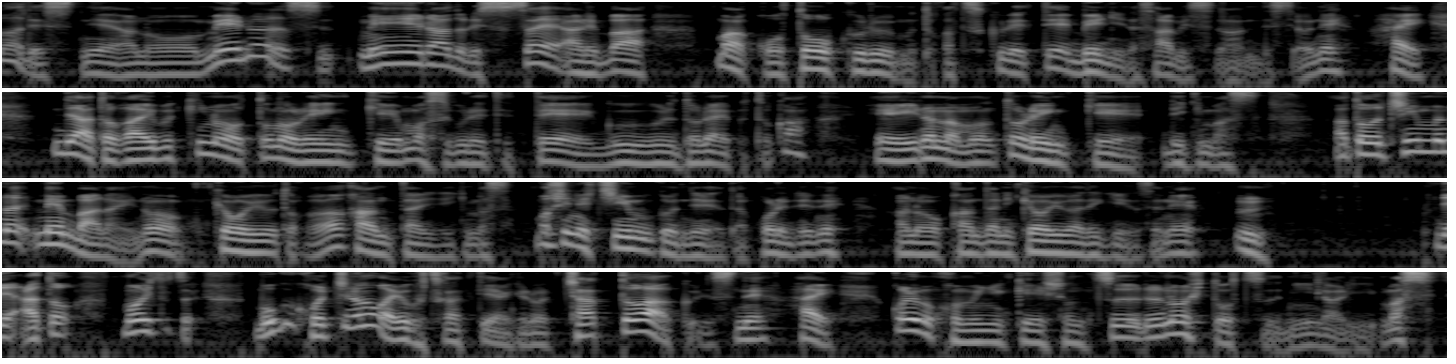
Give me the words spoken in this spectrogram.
はですね、あのメールアドレスメールアドレスさえあれば、まあ、こうトークルームとか作れて便利なサービスなんですよね。はい。で、あと外部機能との連携も優れてて、Google ドライブとか、えーいろんなものと連携できます。あと、チームメンバー内の共有とかが簡単にできます。もしね、チーム組んでるやったら、これでね、あの、簡単に共有ができるんですよね。うん。で、あと、もう一つ。僕、こっちの方がよく使ってるんやけど、チャットワークですね。はい。これもコミュニケーションツールの一つになります。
